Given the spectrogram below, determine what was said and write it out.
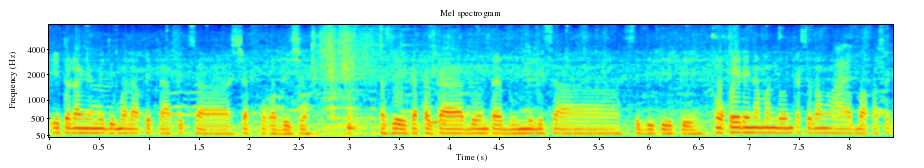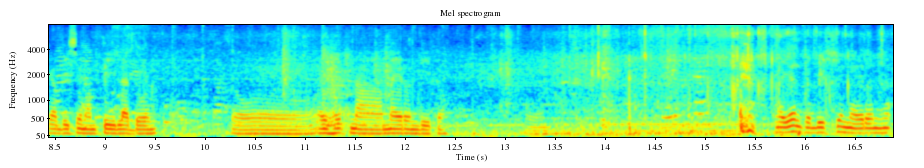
ito lang yung medyo malapit-lapit sa shop ko kabisyo. Kasi kapag ka doon tayo bumili sa CBPP okay rin naman doon kasi lang haba kasi kabisyo ng pila doon. So I hope na mayroon dito. Ayan. kabisyo mayroon na.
